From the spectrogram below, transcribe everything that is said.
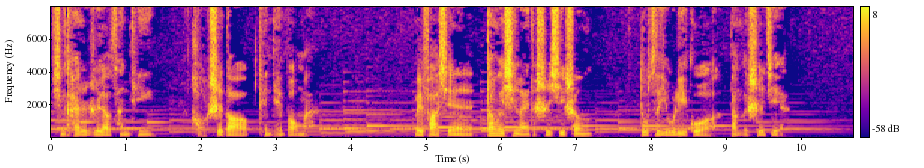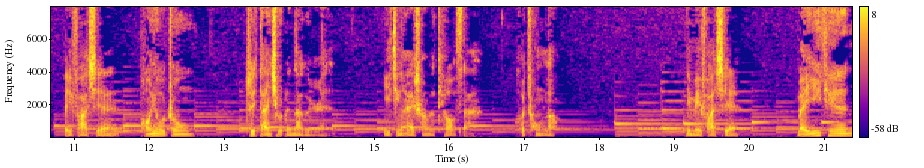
新开的日料餐厅，好吃到天天爆满？没发现单位新来的实习生，独自游历过半个世界？没发现朋友中最胆小的那个人，已经爱上了跳伞和冲浪？你没发现，每一天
